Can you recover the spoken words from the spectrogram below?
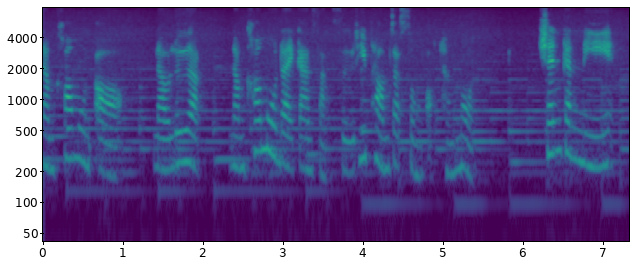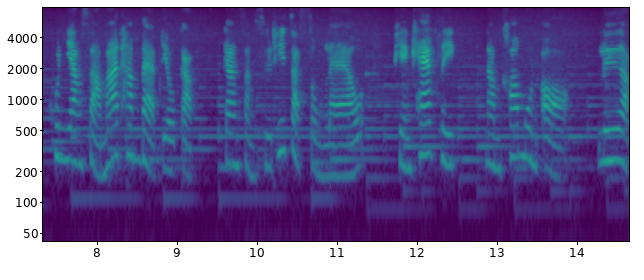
นำข้อมูลออก แล้วเลือกนำข้อมูลรายการสั่งซื้อที่พร้อมจัดส่งออกทั้งหมด เช่นกันนี้ คุณยังสามารถทำแบบเดียวกับการสั่งซื้อที่จัดส่งแล้ว เพียงแค่คลิกนำข้อมูลออก เลือก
